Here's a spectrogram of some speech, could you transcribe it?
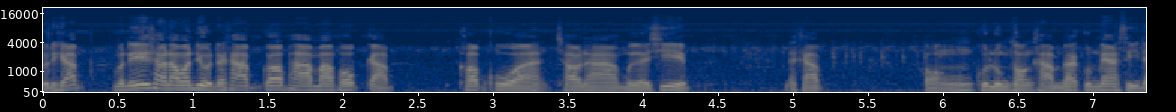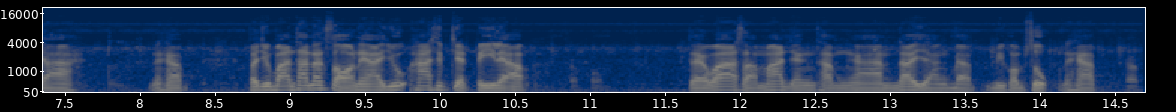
วัสดีครับ วันนี้ชาวนาวันหยุดนะครับ ก็พามาพบกับครอบครัวชาวนามืออาชีพนะครับ ของคุณลุงทองคำและคุณแม่สีดานะครับ ปัจจุบันท่านทั้งสองเนี่ยอายุ 57 ปีแล้ว แต่ว่าสามารถยังทำงานได้อย่างแบบมีความสุขนะครับรบ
